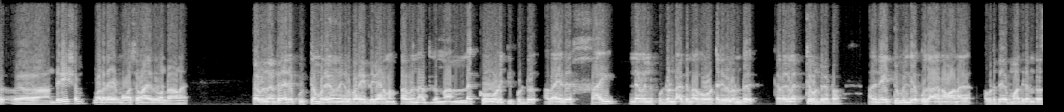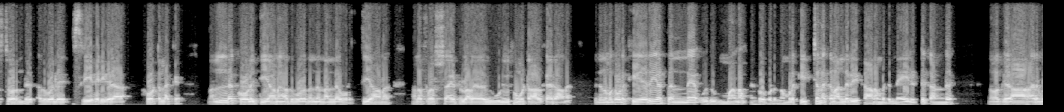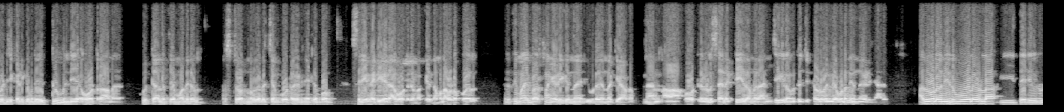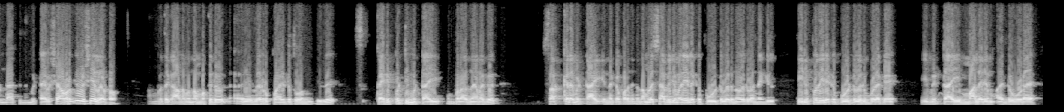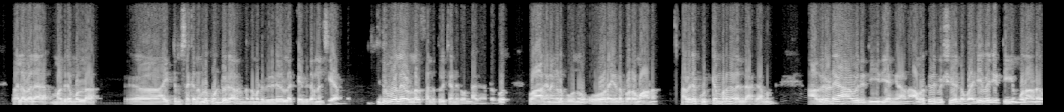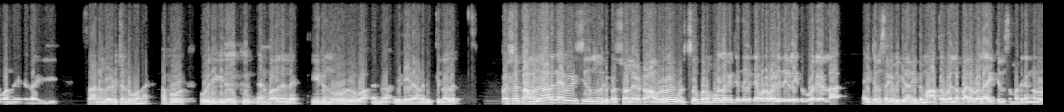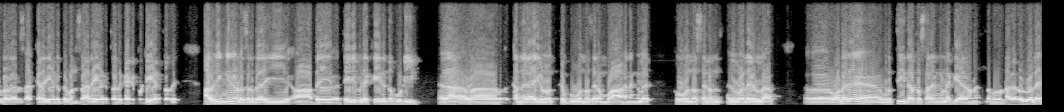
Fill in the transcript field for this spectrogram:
അന്തരീക്ഷം വളരെ മോശമായതുകൊണ്ടാണ്. തമിഴ്നാട്ടുകാരെ കുറ്റം പറയുന്നത് നിങ്ങൾ പറയരുത്. കാരണം തമിഴ്നാട്ടിൽ നല്ല ക്വാളിറ്റി ഫുഡ് അതായത് ഹൈ ലെവൽ ഫുഡ് ഉണ്ടാക്കുന്ന ഹോട്ടലുകളുണ്ട്. കടകളൊക്കെ ഉണ്ട് കേട്ടോ. അതിന് ഏറ്റവും വലിയ ഉദാഹരണമാണ് അവിടുത്തെ മധുരം റെസ്റ്റോറന്റ് അതുപോലെ ശ്രീഹരികര ഹോട്ടലൊക്കെ. നല്ല ക്വാളിറ്റിയാണ് അതുപോലെ തന്നെ നല്ല വൃത്തിയാണ് നല്ല ഫ്രഷ് ആയിട്ടുള്ള അതായത് യൂണിഫോം ഇട്ട ആൾക്കാരാണ്. പിന്നെ നമുക്ക് അവിടെ കയറിയാൽ തന്നെ ഒരു മണം അനുഭവപ്പെടും. നമ്മുടെ കിച്ചണൊക്കെ നല്ല രീതിയിൽ കാണാൻ പറ്റും. നേരിട്ട് കണ്ട് നമുക്ക് ആഹാരം മേടിച്ച് കഴിക്കുമ്പോൾ ഏറ്റവും വലിയ ഹോട്ടലാണ് കുറ്റാലത്തെ മധുരം റെസ്റ്റോറന്റ് മുതൽ ചെങ്കോട്ട കഴിഞ്ഞിരിക്കുമ്പോൾ ശ്രീ ഹരിഹര ഹോട്ടലും ഒക്കെ. നമ്മൾ അവിടെ പോയാൽ കൃത്യമായി ഭക്ഷണം കഴിക്കുന്നത് ഇവിടെ നിന്നൊക്കെയാണ്. ഞാൻ ആ ഹോട്ടലുകൾ സെലക്ട് ചെയ്ത് നമ്മൾ അഞ്ച് കിലോമീറ്റർ ചുറ്റളവിൽ എവിടെ നിന്ന് കഴിഞ്ഞാലും അതുപോലെ തന്നെ ഇതുപോലെയുള്ള ഈ തെരുവിൽ ഉണ്ടാക്കുന്ന മിഠായി. പക്ഷെ അവർക്ക് വിഷയമില്ല കേട്ടോ. നമ്മളിത് കാണുമ്പോൾ നമുക്കൊരു വെറുപ്പായിട്ട് തോന്നും. ഇത് കരിപ്പട്ടി മിഠായി പറയുന്ന കണക്ക് ശർക്കര മിഠായി എന്നൊക്കെ പറഞ്ഞിട്ട്. നമ്മൾ ശബരിമലയിലൊക്കെ പോയിട്ട് വരുന്നവരും അല്ലെങ്കിൽ തിരുപ്പതിയിലൊക്കെ പോയിട്ട് വരുമ്പോഴൊക്കെ ഈ മിഠായി മലരും അതിന്റെ കൂടെ പല പല മധുരമുള്ള ഐറ്റംസ് ഒക്കെ നമ്മൾ കൊണ്ടുവരാറുണ്ട്. നമ്മുടെ വീടുകളിലൊക്കെ വിതരണം ചെയ്യാറുണ്ട്. ഇതുപോലെയുള്ള സ്ഥലത്ത് വെച്ചാണ് ഇത് ഉണ്ടാക്കുന്നത്. അപ്പോൾ വാഹനങ്ങൾ പോകുന്നു ഓടയുടെ പുറമാണ്. അവരെ കുറ്റം പറഞ്ഞതല്ല. കാരണം അവരുടെ ആ ഒരു രീതി അങ്ങനെയാണ്. അവർക്കിത് വിഷയമല്ല. വലിയ വലിയ ടീമുകളാണ് വന്ന് ഈ സാധനം മേടിച്ചോണ്ട് പോകുന്നത് അപ്പോൾ ഒരു കിലോയ്ക്ക് ഞാൻ പറഞ്ഞല്ലേ ഇരുന്നൂറ് രൂപ എന്ന വിലയിലാണ് വിൽക്കുന്നത്. പക്ഷെ തമിഴ്നാടിനെ അപേക്ഷിച്ച് ഇതൊന്നും ഒരു പ്രശ്നമല്ല കേട്ടോ. അവരുടെ ഉത്സവ പറമ്പുകളിലൊക്കെ ചെന്ന് കഴിഞ്ഞാൽ നമ്മുടെ വഴുതികൾ ഇതുപോലെയുള്ള ഐറ്റംസ് ഒക്കെ വിൽക്കുന്നതാണ്. ഇത് മാത്രമല്ല പല പല ഐറ്റംസ് മധുരങ്ങളുള്ളത് ശർക്കര ചേർത്ത് പഞ്ചസാര ചേർത്തത് കരിപ്പൊട്ടി ചേർത്തത്. അവരിങ്ങനെയുള്ള സ്ഥലത്ത് ഈ അവരെ തെരുവിലൊക്കെ ഇരുന്ന് പൊടിയും കന്നുകാലികളും ഒക്കെ പോകുന്ന സ്ഥലം വാഹനങ്ങൾ പോകുന്ന സ്ഥലം അതുപോലെയുള്ള വളരെ വൃത്തിയില്ലാത്ത സ്ഥലങ്ങളിലൊക്കെയാണ് നമ്മൾ ഉണ്ടാകുന്നത് അതുപോലെ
